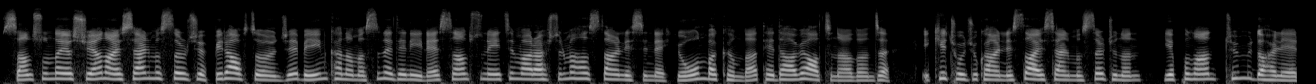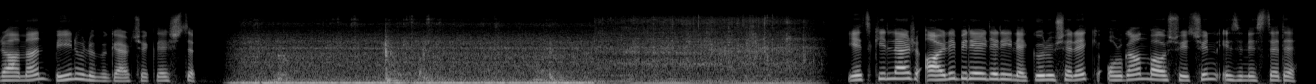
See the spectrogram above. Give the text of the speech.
Samsun'da yaşayan Aysel Mısırcı bir hafta önce beyin kanaması nedeniyle Samsun Eğitim ve Araştırma Hastanesi'nde yoğun bakımda tedavi altına alındı. İki çocuk annesi Aysel Mısırcı'nın yapılan tüm müdahaleye rağmen beyin ölümü gerçekleşti. Yetkililer aile bireyleriyle görüşerek organ bağışı için izin istedi.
